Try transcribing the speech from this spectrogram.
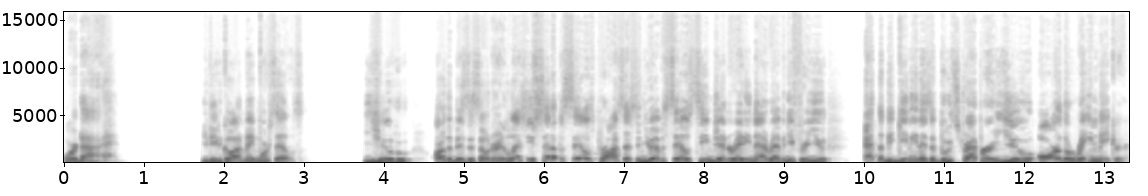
or die. You need to go out and make more sales. You are the business owner. Unless you set up a sales process and you have a sales team generating that revenue for you, at the beginning as a bootstrapper, you are the rainmaker.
